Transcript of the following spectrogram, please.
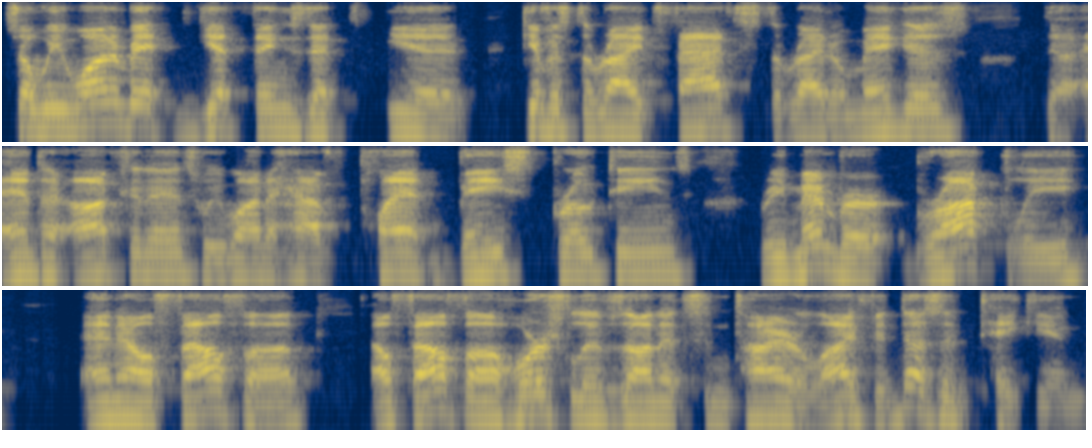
So we want to get things that uh, give us the right fats, the right omegas, the antioxidants. We want to have plant based proteins. Remember, broccoli and alfalfa. Alfalfa, a horse lives on its entire life. It doesn't take in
